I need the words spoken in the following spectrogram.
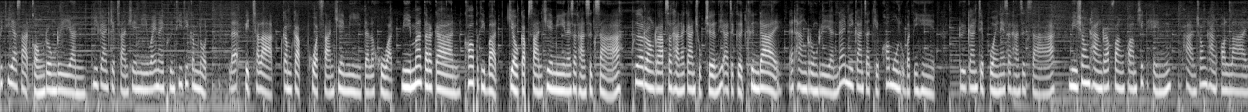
วิทยาศาสตร์ของโรงเรียน มีการเก็บสารเคมีไว้ในพื้นที่ที่กำหนด และปิดฉลากกำกับขวดสารเคมีแต่ละขวด มีมาตรการ ข้อปฏิบัติ เกี่ยวกับสารเคมีในสถานศึกษา เพื่อรองรับสถานการณ์ฉุกเฉินที่อาจจะเกิดขึ้นได้ และทางโรงเรียนได้มีการจัดเก็บข้อมูลอุบัติเหตุ หรือการเจ็บป่วยในสถานศึกษา มีช่องทางรับฟังความคิดเห็น ผ่านช่องทางออนไลน์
